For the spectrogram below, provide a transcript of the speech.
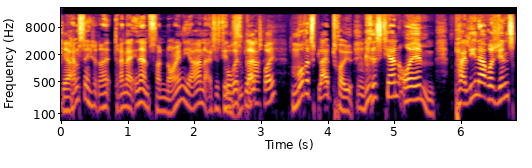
Ja. Kannst du dich dra- dran erinnern, von neun Jahren, als es den Moritz super, bleibt treu? Mhm. Moritz bleibt treu. Christian Olm, Paulina Roginski,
